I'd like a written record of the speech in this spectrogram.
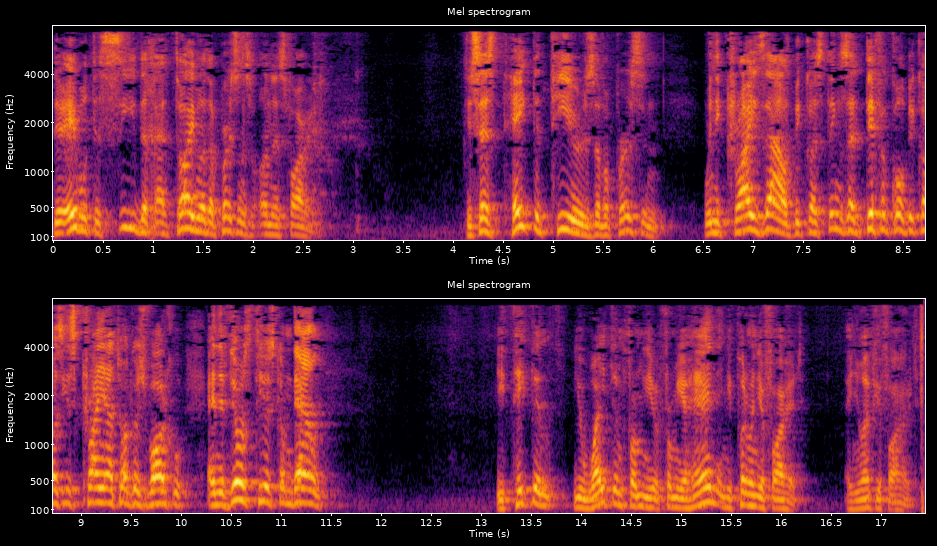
they're able to see the chatoim of the person on his forehead. He says, take the tears of a person when he cries out because things are difficult because he's crying out to Akash Baruch Hu, and if those tears come down, you take them, you wipe them from your from your hand and you put them on your forehead, and you wipe your forehead,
